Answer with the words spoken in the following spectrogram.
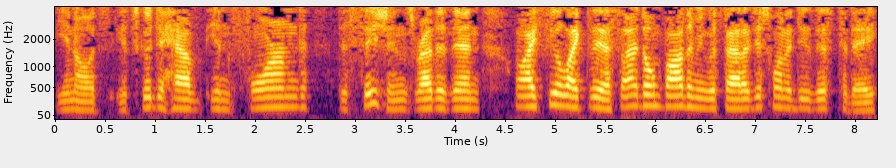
you know, it's it's good to have informed decisions rather than, oh, I feel like this. I don't bother me with that. I just want to do this today.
